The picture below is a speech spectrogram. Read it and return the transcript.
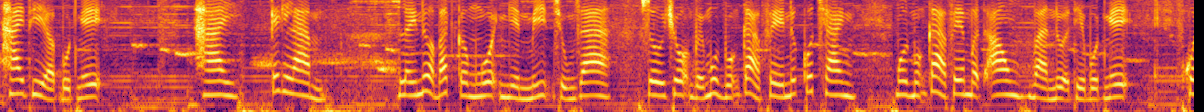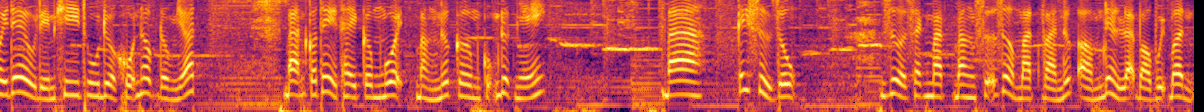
hai thìa bột nghệ. 2. Cách làm Lấy nửa bát cơm nguội nghiền mịn chúng ra, rồi trộn với một muỗng cà phê nước cốt chanh, một muỗng cà phê mật ong và nửa thìa bột nghệ. Khuấy đều đến khi thu được hỗn hợp đồng nhất. Bạn có thể thay cơm nguội bằng nước cơm cũng được nhé. 3. Cách sử dụng Rửa sạch mặt bằng sữa rửa mặt và nước ấm để loại bỏ bụi bẩn,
